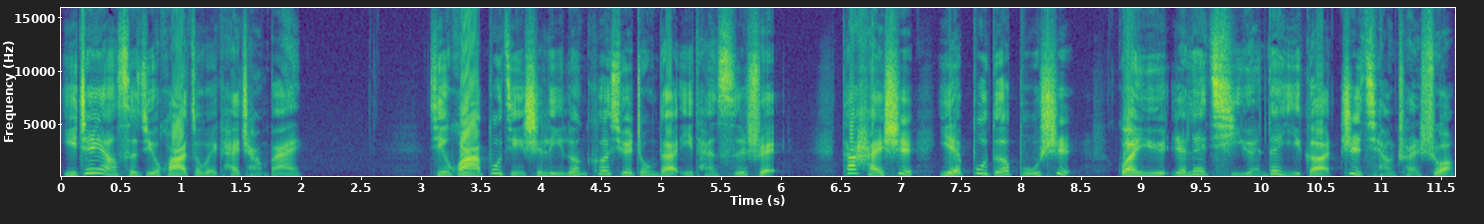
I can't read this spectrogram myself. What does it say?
以这样四句话作为开场白：进化不仅是理论科学中的一潭死水，它还是也不得不是关于人类起源的一个至强传说。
